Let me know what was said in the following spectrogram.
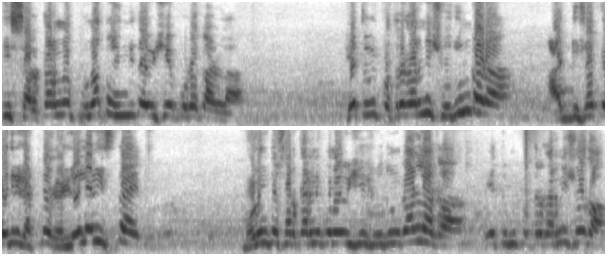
की सरकारनं पुन्हा तो हिंदीचा विषय पुढे काढला. हे तुम्ही पत्रकारांनी शोधून काढा. आठ दिवसात काहीतरी घटना घडलेल्या दिसत आहेत म्हणून तो सरकारने पुन्हा विषय शोधून काढला का? हे तुम्ही पत्रकारांनी शोधा.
